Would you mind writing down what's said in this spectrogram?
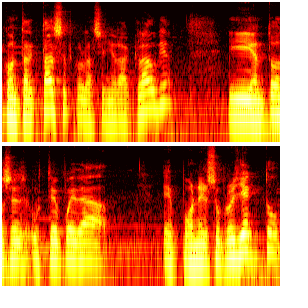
contactarse con la señora Claudia y entonces usted pueda eh, poner su proyecto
